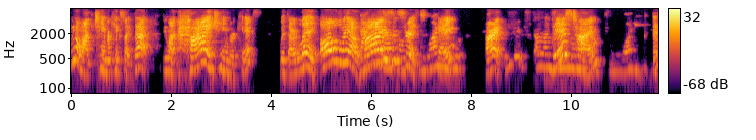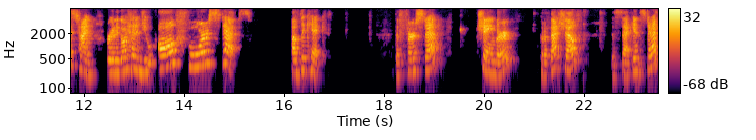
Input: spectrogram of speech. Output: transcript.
We don't want chamber kicks like that. We want high chamber kicks with our leg all the way out, nice and straight. Okay? All right. This time, this time, we're gonna go ahead and do all four steps of the kick. The first step, chamber, put up that shelf. The second step,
